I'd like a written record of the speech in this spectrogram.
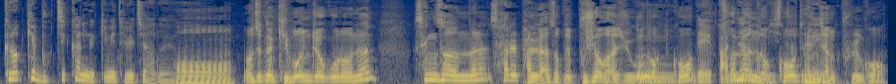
그렇게 묵직한 느낌이 들지 않아요. 어 어쨌든 기본적으로는 생선을 살을 발라서 부셔가지고 음, 넣고 네, 소면 거 넣고. 된장 풀고.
